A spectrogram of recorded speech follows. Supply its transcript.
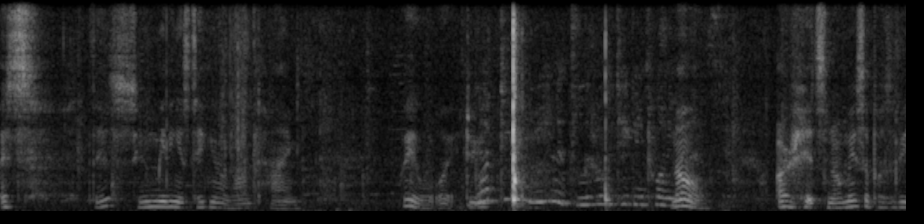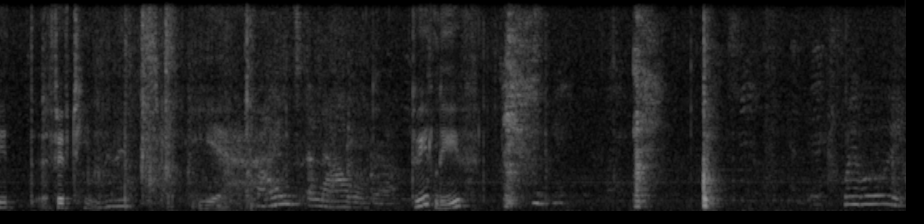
It's this Zoom meeting is taking a long time. Wait, wait, do you, What do you mean it's literally taking 20 No. minutes? Are it's normally supposed to be 15 minutes? Yeah. Mine's an hour, bro. Do we leave? Wait, wait, wait.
